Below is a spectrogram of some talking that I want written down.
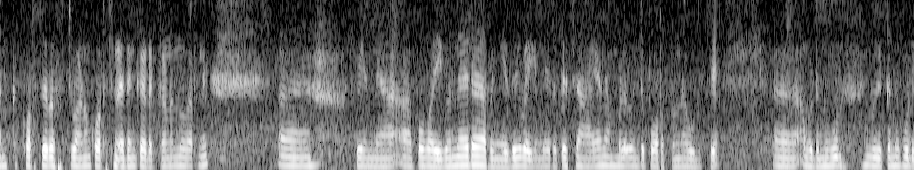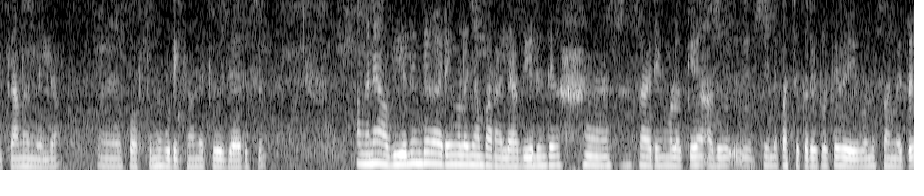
എനിക്ക് കുറച്ച് റെസ്റ്റ് വേണം കുറച്ച് നേരം കിടക്കണം എന്ന് പറഞ്ഞ് പിന്നെ അപ്പോൾ വൈകുന്നേരം ഇറങ്ങിയത്. വൈകുന്നേരത്തെ ചായ നമ്മൾ എന്റെ പുറത്തുനിന്ന് കുടിച്ച്. അവിടുന്ന് വീട്ടിൽ നിന്ന് കുടിക്കാൻ നിന്നില്ല. പുറത്തുനിന്ന് കുടിക്കാമെന്നൊക്കെ വിചാരിച്ചു. അങ്ങനെ അവിയലിന്റെ കാര്യങ്ങൾ ഞാൻ പറഞ്ഞില്ലേ അവിയലിന്റെ കാര്യങ്ങളൊക്കെ അത് പിന്നെ പച്ചക്കറികളൊക്കെ വേവുന്ന സമയത്ത്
